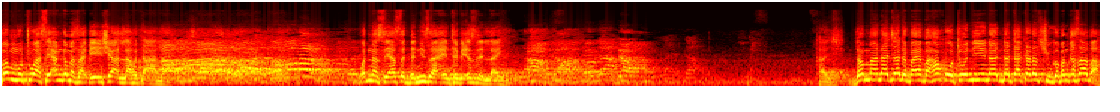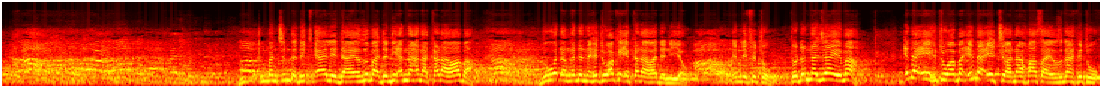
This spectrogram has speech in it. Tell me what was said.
ban mutuwa sai an gama zaɓe insha Allah ta'ala. Wannan siyasar da ni za a yanta bi iznillahi. Kaji. Don ma na ja da baya ba ha hoto ni na takarar shugaban ƙasa ba. In bancin da na ƙyale da yanzu ba da ni an ana karawa ba. Duk waɗanda da na hito aka iya karawa da ni yau. In na fito. To don na jaye ma. Ina iya hitowa ma ina iya cewa na fasa yanzu na fito.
